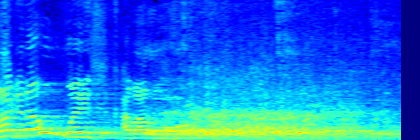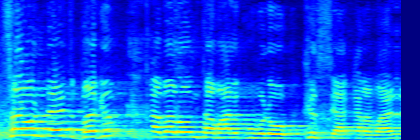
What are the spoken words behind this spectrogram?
በግ ነው ወይስ ቀበሮ? ሰው እንዴት በግም ቀበሮም ተባልኩ ብሎ ክስ ያቀርባል?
